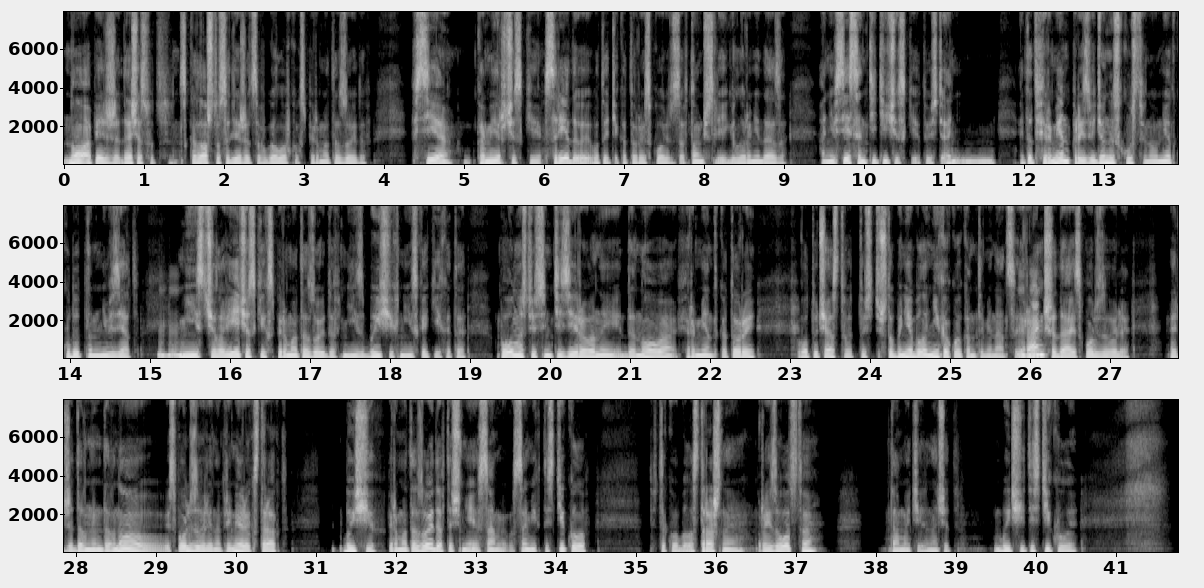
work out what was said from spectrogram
Но, опять же, да, сейчас вот сказал, что содержится в головках сперматозоидов. Все коммерческие среды, вот эти, которые используются, в том числе и гиалуронидаза, они все синтетические. То есть они, этот фермент произведен искусственно, он ниоткуда там не взят. Угу. Ни из человеческих сперматозоидов, ни из бычьих, ни из каких. Это полностью синтезированный деново фермент, который вот участвует, то есть чтобы не было никакой контаминации. Угу. Раньше, да, использовали опять же, давным-давно использовали, например, экстракт бычьих сперматозоидов, точнее, сам, самих тестикулов. То есть такое было страшное производство. Там эти, значит, бычьи тестикулы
